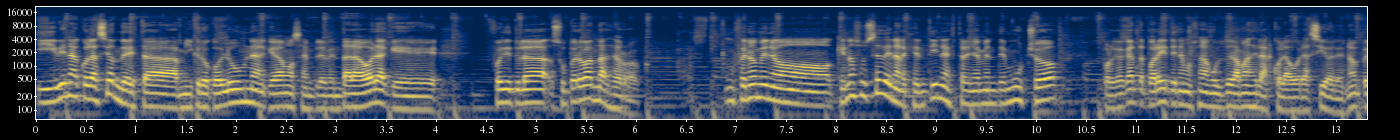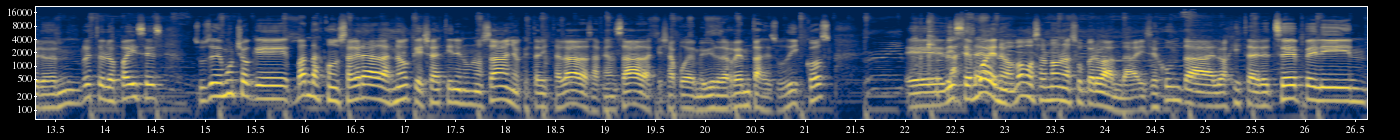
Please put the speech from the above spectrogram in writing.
y viene a colación de esta microcolumna que vamos a implementar ahora que fue titulada Superbandas de Rock. Un fenómeno que no sucede en Argentina extrañamente mucho, porque acá por ahí tenemos una cultura más de las colaboraciones, ¿no? Pero en el resto de los países sucede mucho que bandas consagradas, ¿no? Que ya tienen unos años, que están instaladas, afianzadas, que ya pueden vivir de rentas de sus discos, eh, dicen, bueno, vamos a armar una super banda. Y se junta el bajista de Led Zeppelin,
